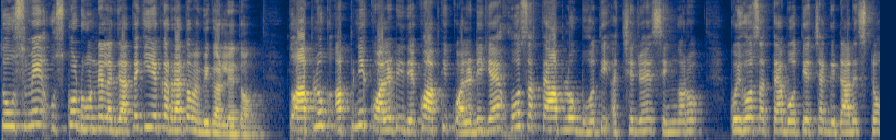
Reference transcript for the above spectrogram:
तो उसमें उसको ढूँढने लग जाते हैं कि ये कर रहा है तो मैं भी कर लेता हूँ। तो आप लोग अपनी क्वालिटी देखो, आपकी क्वालिटी क्या है? हो सकता है आप लोग बहुत ही अच्छे जो है सिंगर हो, कोई हो सकता है बहुत ही अच्छा गिटारिस्ट हो,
